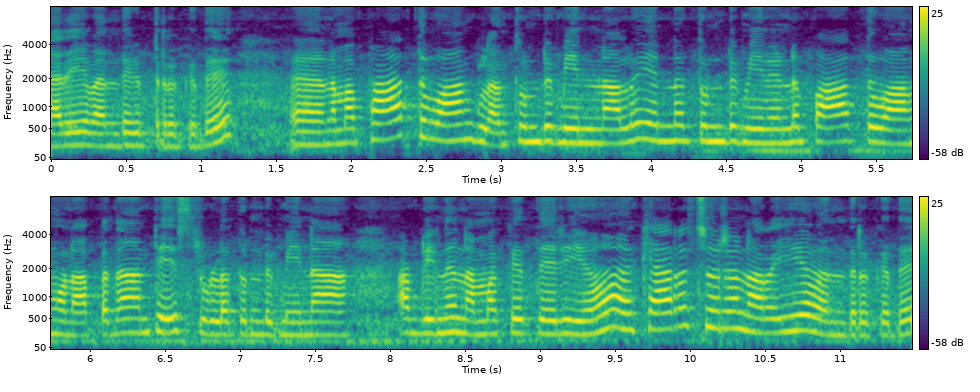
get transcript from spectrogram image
நிறைய வந்துக்கிட்டு இருக்குது. நம்ம பார்த்து வாங்கலாம். துண்டு மீன்னாலும் என்ன துண்டு மீனுன்னு பார்த்து பார்த்து வாங்கணும். அப்போ தான் டேஸ்ட் உள்ள துண்டு மீனா அப்படின்னு நமக்கு தெரியும். கேரச்சூரை நிறைய வந்திருக்குது.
